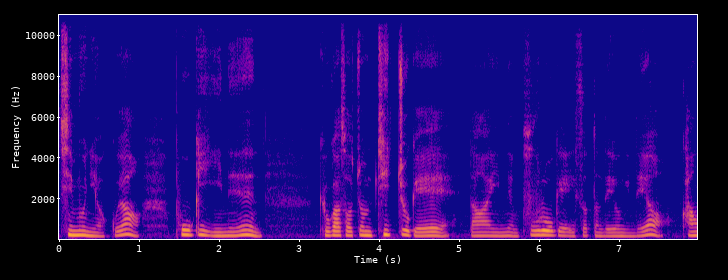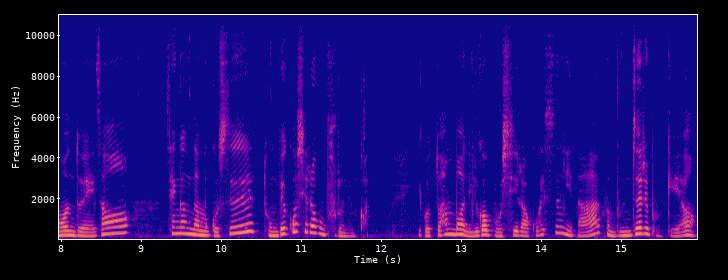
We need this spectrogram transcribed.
지문이었고요. 보기 2는 교과서 좀 뒤쪽에 나와 있는 부록에 있었던 내용인데요. 강원도에서 생강나무 꽃을 동백꽃이라고 부르는 것. 이것도 한번 읽어보시라고 했습니다. 그럼 문제를 볼게요.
